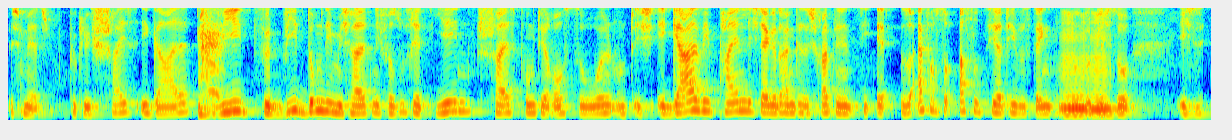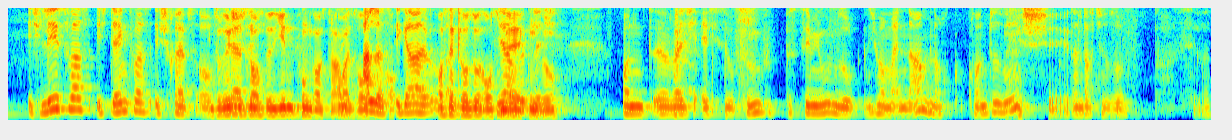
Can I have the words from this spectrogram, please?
ist mir jetzt wirklich scheißegal, wie, für wie dumm die mich halten. Ich versuche jetzt jeden Scheißpunkt hier rauszuholen und ich, egal wie peinlich der Gedanke ist, ich schreibe den jetzt so einfach so assoziatives Denken. So wirklich so, ich, ich lese was, ich denke was, ich schreibe es auf. Du richtig Fertig. noch jeden Punkt aus der Arbeit raus. Alles, egal. Aus der Klausur rausmelken. Ja, so. Und äh, weil ich echt so fünf bis zehn Minuten so nicht mal meinen Namen noch konnte, so, Shit. dann dachte ich mir so, boah,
